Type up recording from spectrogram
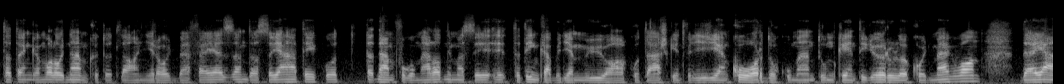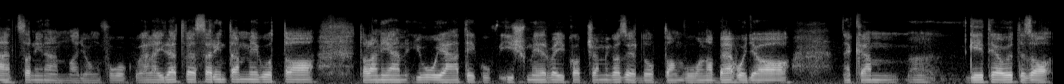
tehát engem valahogy nem kötött le annyira, hogy befejezzem, de azt a játékot tehát nem fogom eladni, mert tehát inkább egy ilyen műalkotásként, vagy egy ilyen kor dokumentumként így örülök, hogy megvan, de játszani nem nagyon fogok vele, illetve szerintem még ott a talán ilyen jó játékok ismérvei kapcsán még azért dobtam volna be, hogy a nekem GTA 5 ez a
